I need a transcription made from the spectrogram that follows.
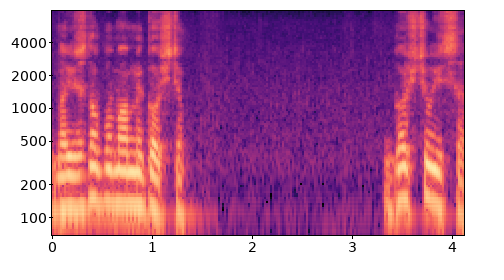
No i znowu mamy gościa. Gościu i se.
